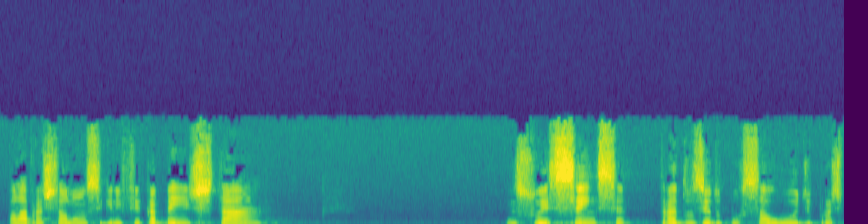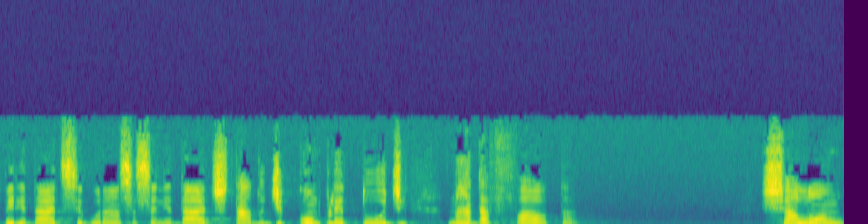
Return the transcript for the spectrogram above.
A palavra shalom significa bem-estar, em sua essência, traduzido por saúde, prosperidade, segurança, sanidade, estado de completude, nada falta. Shalom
